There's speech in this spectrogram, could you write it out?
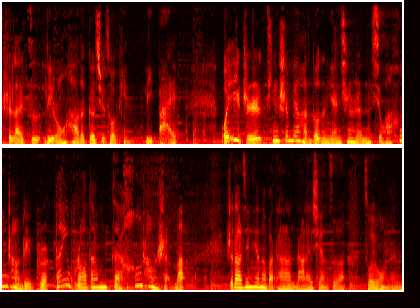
是来自李荣浩的歌曲作品《李白》。我一直听身边很多的年轻人喜欢哼唱这歌，但又不知道他们在哼唱什么。直到今天呢，把它拿来选择作为我们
